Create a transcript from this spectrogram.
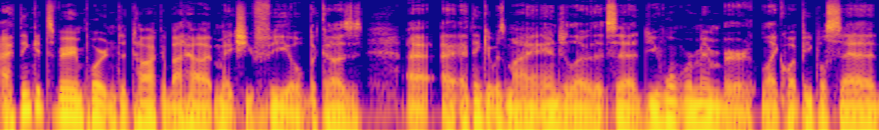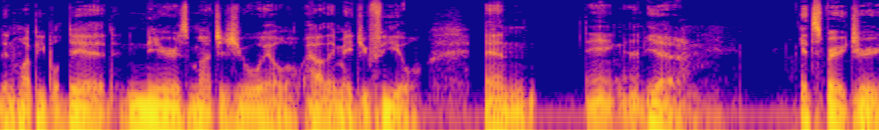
I think it's very important to talk about how it makes you feel because I, I think it was Maya Angelou that said you won't remember like what people said and what people did near as much as you will how they made you feel, and Dang, man. yeah. It's very mm. true.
